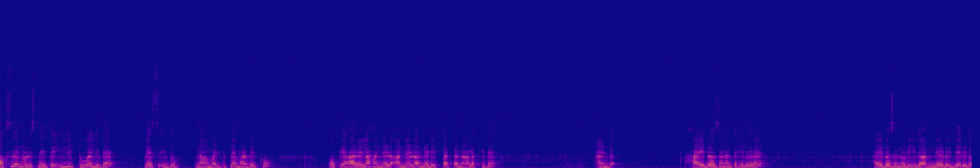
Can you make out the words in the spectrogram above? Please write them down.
ಆಕ್ಸಿಜನ್ ನೋಡಿ ಸ್ನೇಹಿತರೆ, ಇಲ್ಲಿ ಟ್ವೆಲ್ ಇದೆ. ಪ್ಲಸ್ ಇದು ನಾವು ಮಲ್ಟಿಪ್ಲೈ ಮಾಡಬೇಕು. ಓಕೆ ಆರೆಲ್ಲ ಹನ್ನೆರಡು ಹನ್ನೆರಡು ಹನ್ನೆರಡು ಇಪ್ಪತ್ತ ನಾಲ್ಕಿದೆ ಆ್ಯಂಡ್ ಹೈಡ್ರೋಜನ್ ಅಂತ ಹೇಳಿದ್ರೆ ಹೈಡ್ರೋಜನ್ ನೋಡಿ ಇದು ಹನ್ನೆರಡು ಇದೆರಡು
